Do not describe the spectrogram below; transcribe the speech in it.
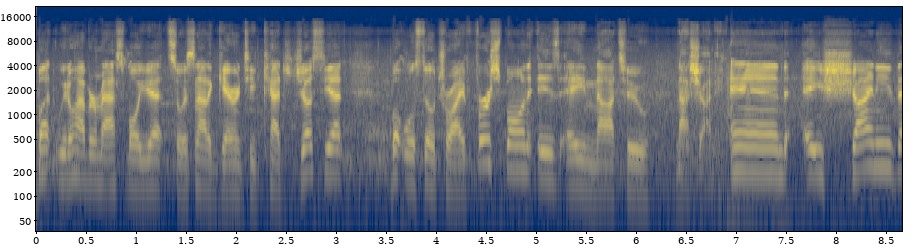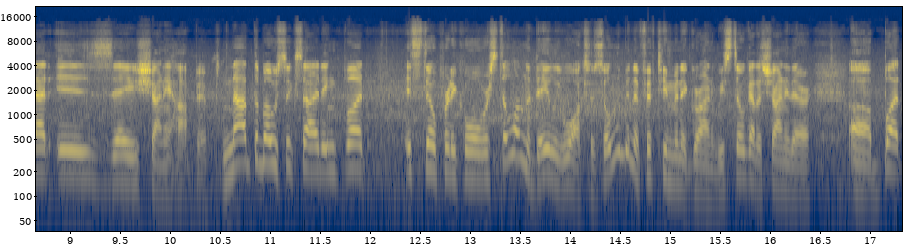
But we don't have our Master Ball yet, so it's not a guaranteed catch just yet but we'll still try. First spawn is a Natu, not shiny. And a shiny that is a shiny Hoppip. Not the most exciting, but it's still pretty cool. We're still on the daily walk, so it's only been a 15 minute grind. We still got a shiny there, uh, but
